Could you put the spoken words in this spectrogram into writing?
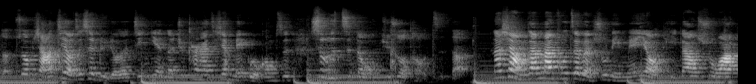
的，所以我们想要借由这次旅游的经验呢，去看看这些美股的公司是不是值得我们去做投资的。那像我们在《曼富》这本书里面有提到说啊，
